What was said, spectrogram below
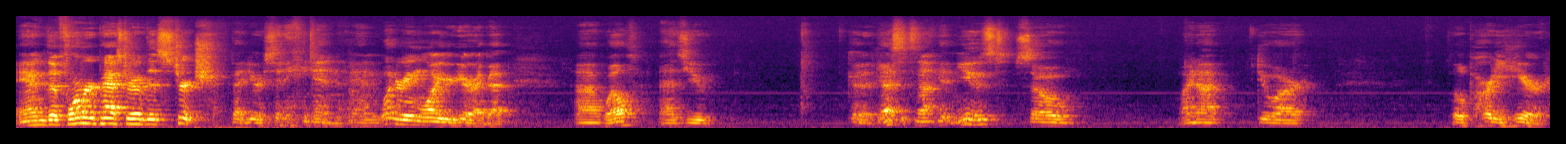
and the former pastor of this church that you're sitting in and wondering why you're here, I bet. Uh, well, as you could guess, it's not getting used, so why not do our little party here?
